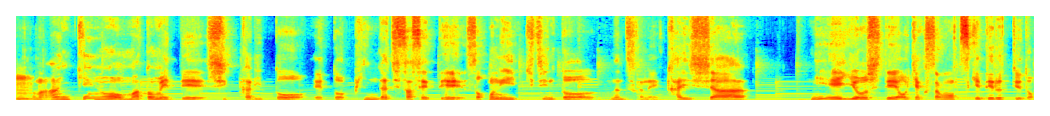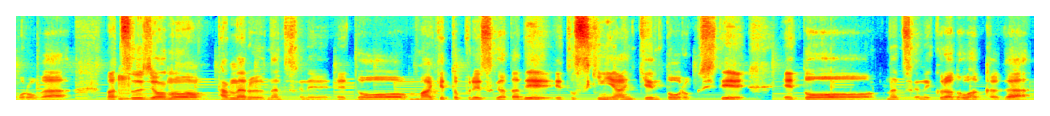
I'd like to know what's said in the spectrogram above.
うん。この案件をまとめてしっかりと、えっと、ピン立ちさせてそこにきちんとなんですかね会社に営業してお客さんをつけてるっていうところが、まあ、うん。通常の単なるなんですかね、えっと、マーケットプレス型で、えっと、好きに案件登録して、えっと、なんですかねクラウドワーカーが、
